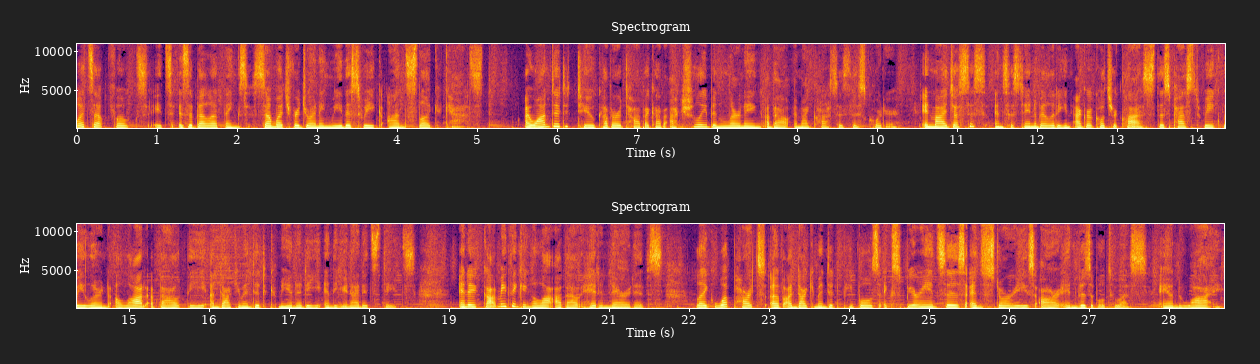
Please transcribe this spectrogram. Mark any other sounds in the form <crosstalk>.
What's up, folks? It's Isabella. Thanks so much for joining me this week on Slugcast. I wanted to cover a topic I've actually been learning about in my classes this quarter. In my Justice and Sustainability in Agriculture class this past week, we learned a lot about the undocumented community in the United States. And it got me thinking a lot about hidden narratives, like what parts of undocumented people's experiences and stories are invisible to us, and why.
